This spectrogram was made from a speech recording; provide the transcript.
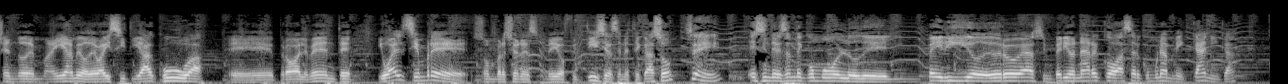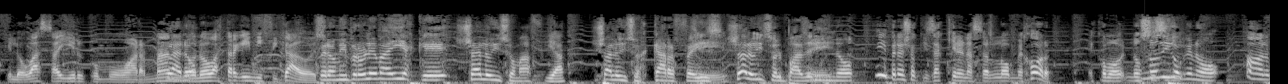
yendo de Miami o de Vice City a Cuba, eh, probablemente. Igual siempre son versiones medio ficticias en este caso. Sí, Es interesante como lo del imperio de drogas, imperio narco, va a ser como una mecánica que lo vas a ir como armando, Claro. no va a estar gamificado eso. pero mi problema ahí es que ya lo hizo Mafia, ya lo hizo Scarface, Sí. ya lo hizo El Padrino. Sí, pero ellos quizás quieren hacerlo mejor. Es como, no sé No si- digo que no, No, no.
